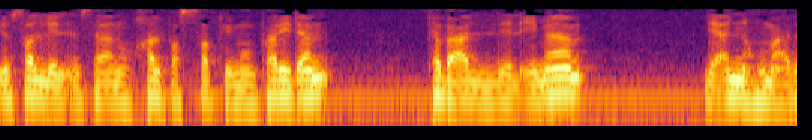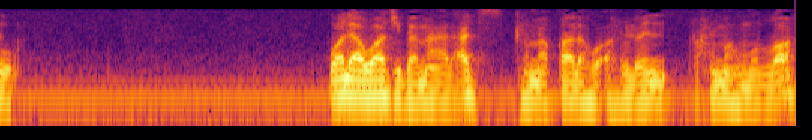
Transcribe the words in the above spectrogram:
يصلي الإنسان خلف الصف منفردا تبعا للإمام لأنه معذور. ولا واجب مع العجز كما قاله أهل العلم رحمهم الله.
